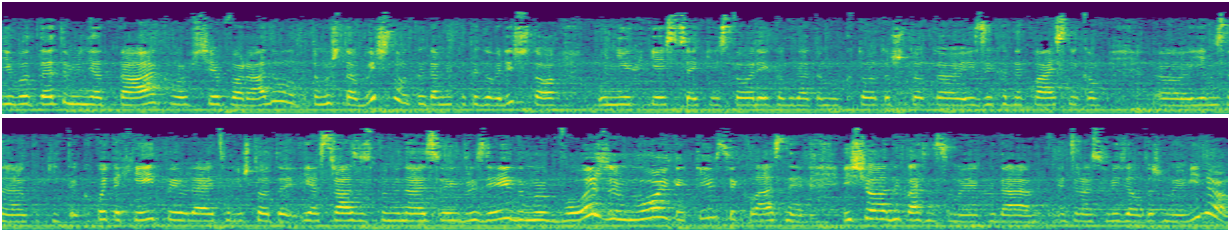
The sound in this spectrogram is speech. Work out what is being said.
И вот это меня так вообще порадовало, потому что обычно, вот когда мне кто-то говорит, что у них есть всякие истории, когда там кто-то что-то из их одноклассников, э, я не знаю, какие-то, какой-то хейт появляется или что-то, я сразу вспоминаю своих друзей и думаю, боже мой, какие все классные. Еще одноклассница моя, когда один раз увидела тоже мое видео,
